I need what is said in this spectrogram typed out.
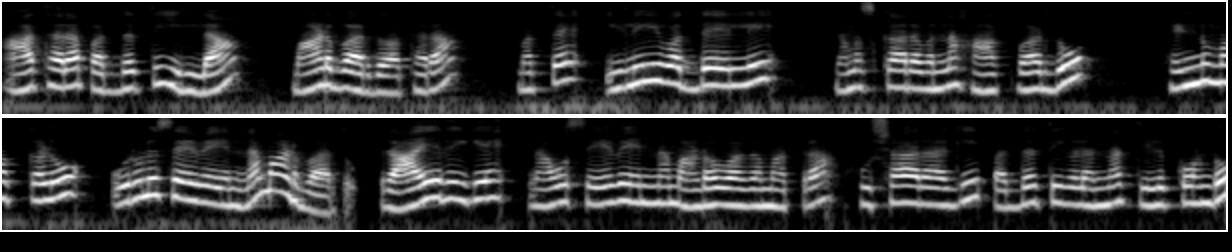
ಆ ಥರ ಪದ್ಧತಿ ಇಲ್ಲ. ಮಾಡಬಾರ್ದು ಆ ಥರ. ಮತ್ತು ಇಳಿ ಒದ್ದೆಯಲ್ಲಿ ನಮಸ್ಕಾರವನ್ನು ಹಾಕಬಾರ್ದು. ಹೆಣ್ಣು ಮಕ್ಕಳು ಉರುಳು ಸೇವೆಯನ್ನು ಮಾಡಬಾರ್ದು. ರಾಯರಿಗೆ ನಾವು ಸೇವೆಯನ್ನು ಮಾಡೋವಾಗ ಮಾತ್ರ ಹುಷಾರಾಗಿ ಪದ್ಧತಿಗಳನ್ನು ತಿಳ್ಕೊಂಡು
